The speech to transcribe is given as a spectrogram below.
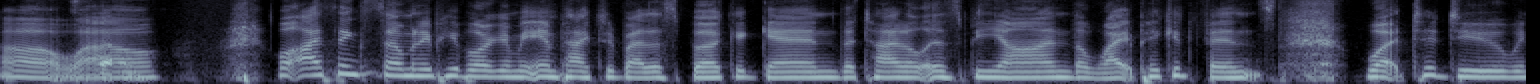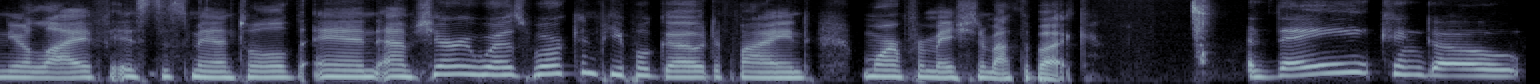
Oh, wow. So, well, I think so many people are going to be impacted by this book. Again, the title is Beyond the White Picket Fence What to Do When Your Life is Dismantled. And um, Sheri Rose, where can people go to find more information about the book? They can go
